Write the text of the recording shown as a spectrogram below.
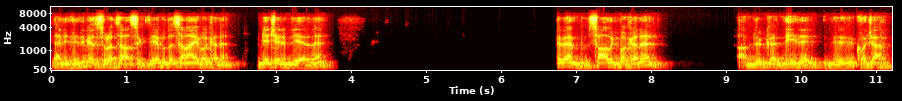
yani dedim ya suratı asık diye. Bu da Sanayi Bakanı. Geçelim diğerine. Efendim Sağlık Bakanı Abdülkadir neydi? Ee, Koca.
